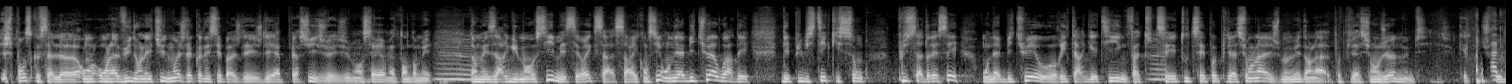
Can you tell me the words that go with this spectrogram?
Je pense que ça, le- on, on l'a vu dans l'étude. Moi, je la connaissais pas. Je l'ai, je l'ai aperçu. Je vais, m'en servir maintenant dans mes, dans mes arguments aussi. Mais c'est vrai que ça, ça réconcilie. On est habitué à avoir des, des publicités qui sont plus adressées. On est habitué au retargeting. Enfin, toutes ces, toutes ces populations-là. Et je me mets dans la population jeune, même si j'ai quelques cheveux blancs.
